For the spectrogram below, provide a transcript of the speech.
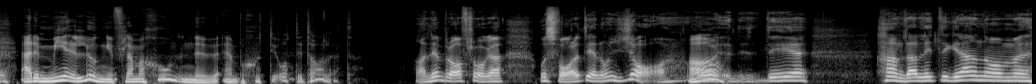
är det mer lunginflammation nu än på 70-80-talet? Ja, det är en bra fråga och svaret är nog ja. Ja. Det handlar lite grann om eh,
